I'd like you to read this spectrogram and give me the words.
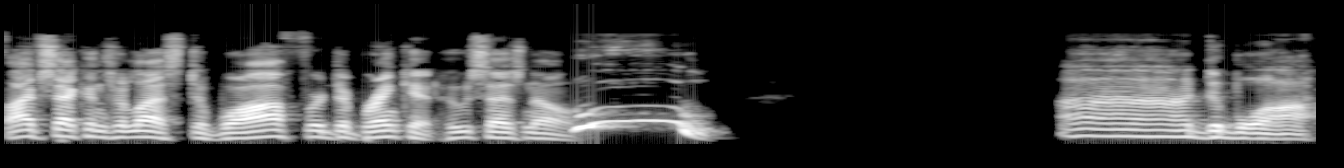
Five seconds or less. Dubois for DeBrincat. Who says no? Ooh. Uh, Dubois.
